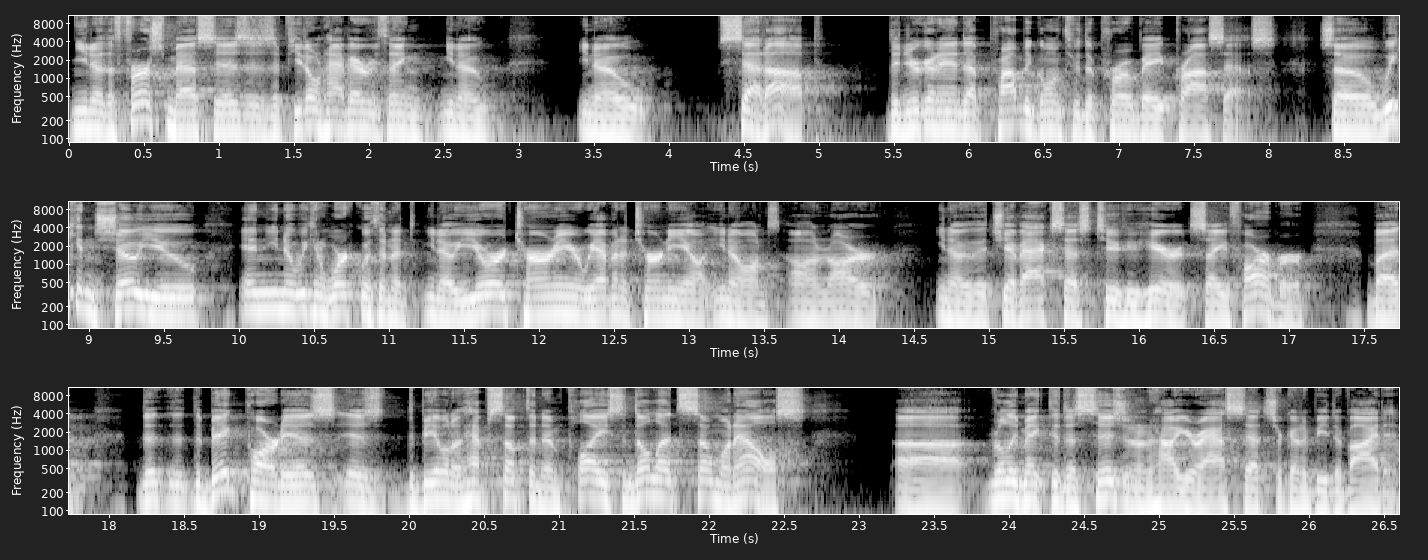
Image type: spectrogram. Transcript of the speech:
You know, the first mess is is if you don't have everything you know, you know, set up, then you're going to end up probably going through the probate process. So we can show you, and you know, we can work with an, you know, your attorney, or we have an attorney, you know, on on our, you know, that you have access to here at Safe Harbor. But the, the, the big part is is to be able to have something in place, and don't let someone else uh, really make the decision on how your assets are going to be divided.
